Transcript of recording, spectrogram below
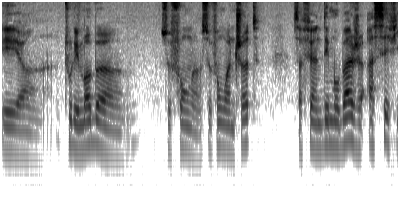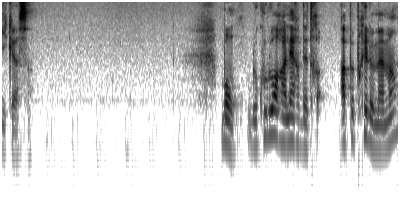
et euh, tous les mobs se font, se font one shot. Ça fait un démobage assez efficace. Bon, le couloir a l'air d'être à peu près le même.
